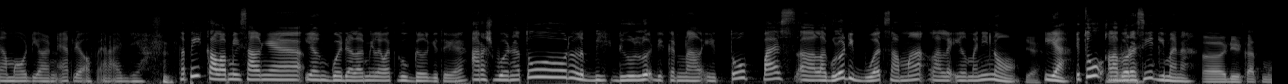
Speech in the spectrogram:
nggak mau di on air di off air aja. Tapi kalau misalnya yang gue dalami lewat Google gitu ya, Arash Buana tuh lebih dulu dikenal itu pas eh, lagu lo dibuat sama Lale Ilmanino. Iya. Iya, itu kolaborasinya gimana? Eh, di dekatmu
